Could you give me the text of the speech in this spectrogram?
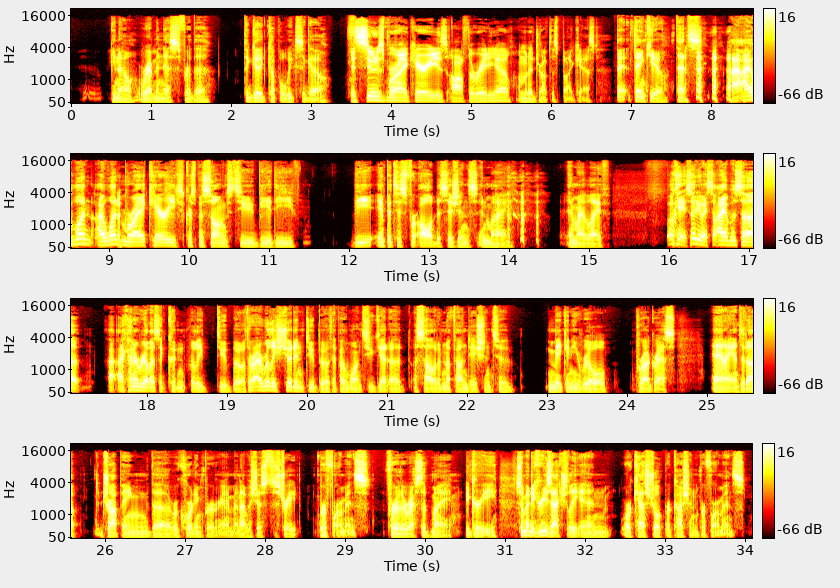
you know, reminisce for the the good couple weeks ago. As soon as Mariah Carey is off the radio, I'm going to drop this podcast. Th- thank you. That's I, I want I want Mariah Carey's Christmas songs to be the the impetus for all decisions in my in my life. Okay, so anyway, so I was uh I, I kind of realized I couldn't really do both, or I really shouldn't do both if I want to get a, a solid enough foundation to make any real progress. And I ended up dropping the recording program, and I was just straight performance for the rest of my degree. So my degree is actually in orchestral percussion performance.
